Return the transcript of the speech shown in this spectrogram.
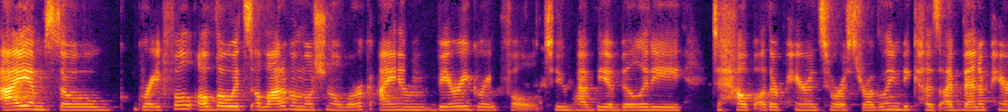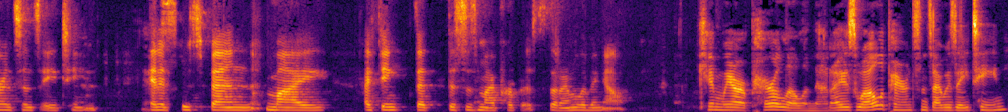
I am so grateful. Although it's a lot of emotional work, I am very grateful to have the ability to help other parents who are struggling because I've been a parent since 18. Yes. And it's just been my, I think that this is my purpose that I'm living out. Kim, we are parallel in that. I, as well, a parent since I was 18.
